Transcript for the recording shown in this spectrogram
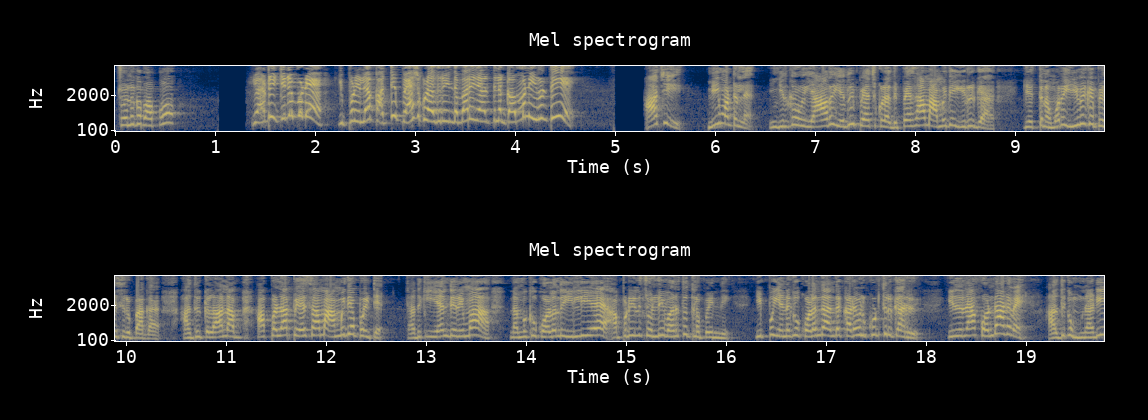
சொல்லுங்க பாப்போம். இப்படி எல்லாம் கத்தி பேசக்கூடாது இந்த மாதிரி நேரத்துல கம்மனி இருட்டு. ஆச்சி நீ மட்டும் இல்ல. இங்க இருக்கிற யாரும் எதுவும் பேசக்கூடாது. பேசாம அமைதியா இருங்க. எத்தனை முறை இவங்க பேசியிருப்பாங்க? அதுக்கெல்லாம் நான் அப்பெல்லாம் பேசாம அமைதியா போயிட்டேன். அதுக்கு ஏன் தெரியுமா? நமக்கு குழந்தை இல்லையே அப்படின்னு சொல்லி வருத்தத்துல போயிருந்தேன் இப்போ எனக்கு குழந்தை அந்த கடவுள் கொடுத்துருக்காரு. இதை நான் கொண்டாடுவேன். அதுக்கு முன்னாடி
